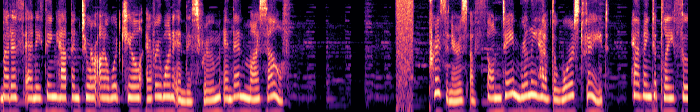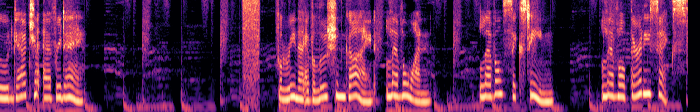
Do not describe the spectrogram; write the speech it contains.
But if anything happened to her I would kill everyone in this room and then myself. Prisoners of Fontaine really have the worst fate. having to play food gacha every day. Furina Evolution Guide, Level 1. Level 16. Level 36.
